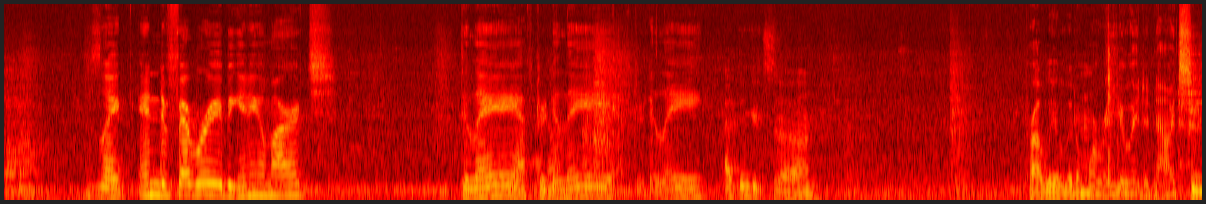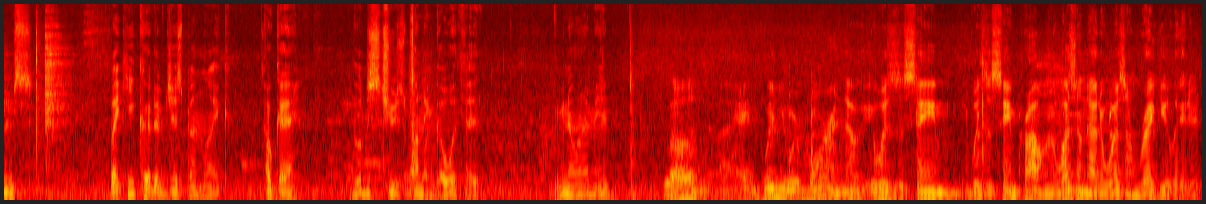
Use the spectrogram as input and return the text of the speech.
It was like end of February, beginning of March. Delay after delay after delay. I think it's uh, probably a little more regulated now. It seems like he could have just been like, okay, we'll just choose one and go with it. You know what I mean? Well, I, when you were born, though, it was the same. It was the same problem. It wasn't that it wasn't regulated.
